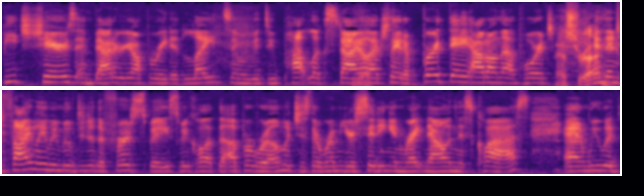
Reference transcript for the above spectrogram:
beach chairs and battery operated lights, and we would do potluck style. Yep. Actually, had a birthday out on that porch. That's right. And then finally, we moved into the first space. We call it the upper room, which is the room you're sitting in right now in this class. And we would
